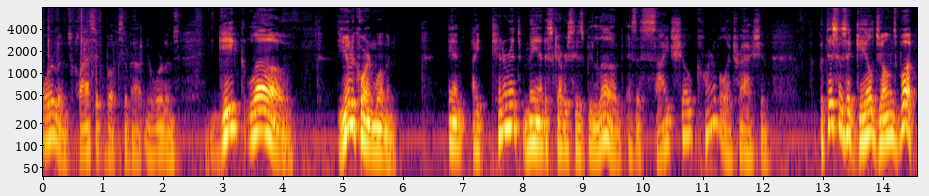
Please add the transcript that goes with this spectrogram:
Orleans, classic books about New Orleans. Geek Love, The Unicorn Woman. An itinerant man discovers his beloved as a sideshow carnival attraction. But this is a Gayl Jones book.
